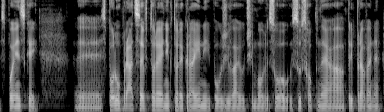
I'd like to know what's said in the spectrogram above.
spojenskej spolupráce, v ktorej niektoré krajiny používajú, či sú, sú schopné a pripravené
